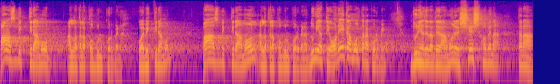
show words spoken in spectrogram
পাঁচ ব্যক্তির আমল আল্লাহ তালা কবুল করবে না। কয় ব্যক্তির আমল? পাঁচ ব্যক্তির আমল আল্লাহ তালা কবুল করবে না। দুনিয়াতে অনেক আমল তারা করবে। দুনিয়াতে তাদের আমলের শেষ হবে না। তারা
